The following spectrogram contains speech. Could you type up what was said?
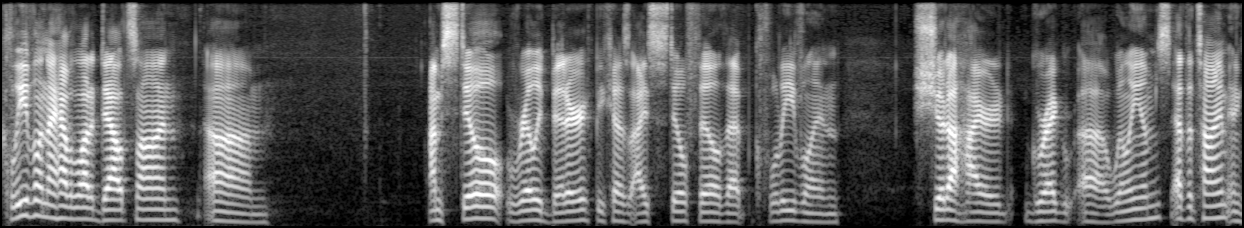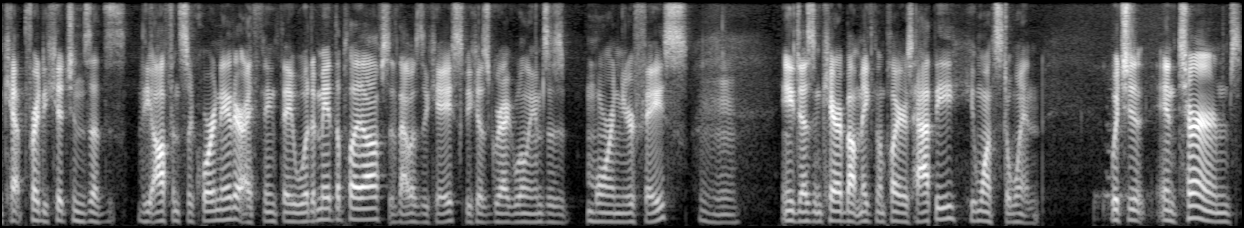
Cleveland, I have a lot of doubts on. Um, I'm still really bitter because I still feel that Cleveland should have hired Gregg uh, Williams at the time and kept Freddie Kitchens as the offensive coordinator. I think they would have made the playoffs if that was the case because Gregg Williams is more in your face mm-hmm. and he doesn't care about making the players happy. He wants to win, which in, in terms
